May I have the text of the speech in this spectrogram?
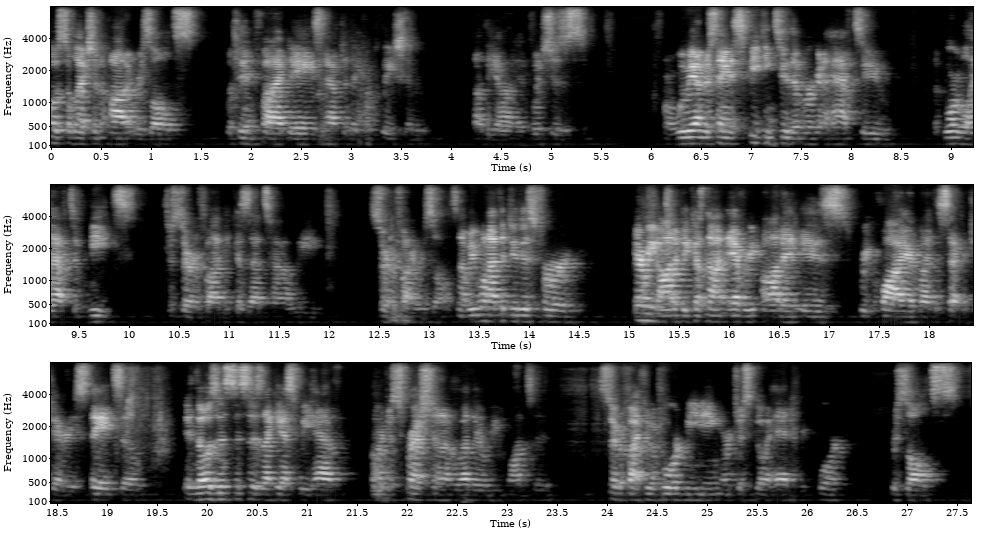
post-election audit results within five days after the completion of the audit, which is, or we understand is speaking to that we're going to have to, the board will have to meet to certify because that's how we certify results. Now, we won't have to do this for every audit because not every audit is required by the Secretary of State. So in those instances, I guess we have our discretion on whether we want to certify through a board meeting or just go ahead and report results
